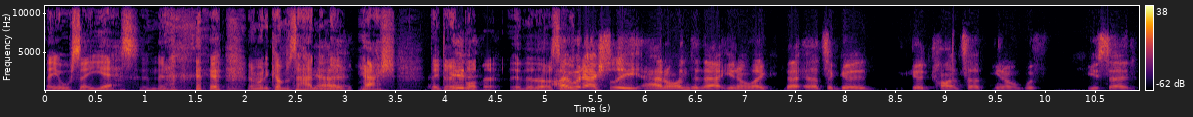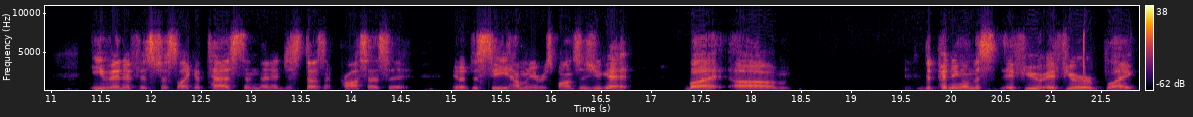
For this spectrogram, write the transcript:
they all say yes, and then and when it comes to handing Yeah. over cash, they don't It- bother. And I would actually add on to that. You know, like that. That's a good good concept. You know, with you said, even if it's just like a test and then it just doesn't process it. You know, to see how many responses you get. But um, depending on this, if you if you're like,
